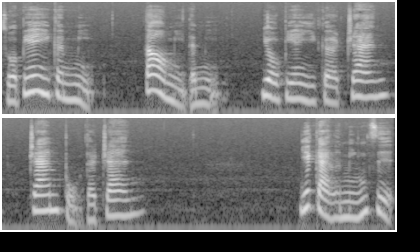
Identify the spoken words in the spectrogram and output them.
左边一个米，稻米的米；右边一个占，占卜的占。也改了名字，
